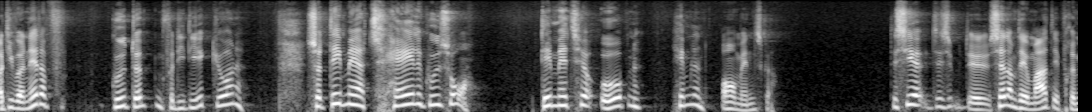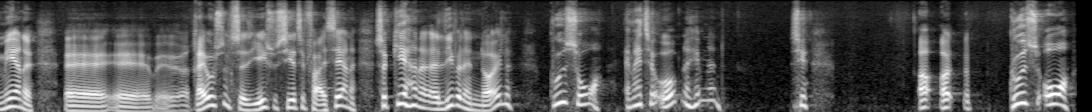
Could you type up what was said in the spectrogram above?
Og de var netop, Gud dømte dem, fordi de ikke gjorde det. Så det med at tale Guds ord, det er med til at åbne himlen over mennesker. Det siger, det, det, selvom det er jo meget deprimerende øh, øh, revselse, Jesus siger til farisæerne, så giver han alligevel en nøgle. Guds ord er med til at åbne himlen. Siger, og, og, og Guds ord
